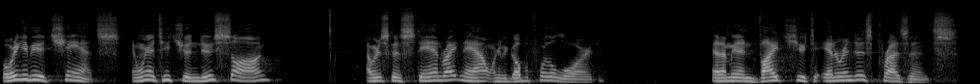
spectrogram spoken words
But we're going to give you a chance, and we're going to teach you a new song. And we're just going to stand right now. We're going to go before the Lord. And I'm going to invite you to enter into his presence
